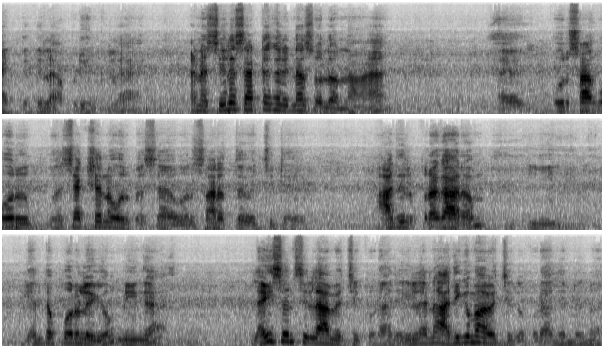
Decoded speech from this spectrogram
act இருக்குல்ல அப்படி இருக்குல்ல. ஆனால் சில சட்டங்கள் என்ன சொல்லணும்னா ஒரு ச ஒரு செக்ஷனை ஒரு ச- ஒரு சரத்தை வச்சுட்டு அதில் பிரகாரம் எந்த பொருளையும் நீங்கள் லைசன்ஸ் இல்லாமல் வச்சுக்கூடாது இல்லைன்னா அதிகமாக வச்சுக்கக்கூடாதுன்னு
